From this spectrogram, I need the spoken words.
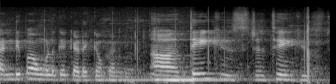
கண்டிப்பா உங்களுக்கு கிடைக்கும் கண்டிப்பா. ஆ thank you sister thank you sister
